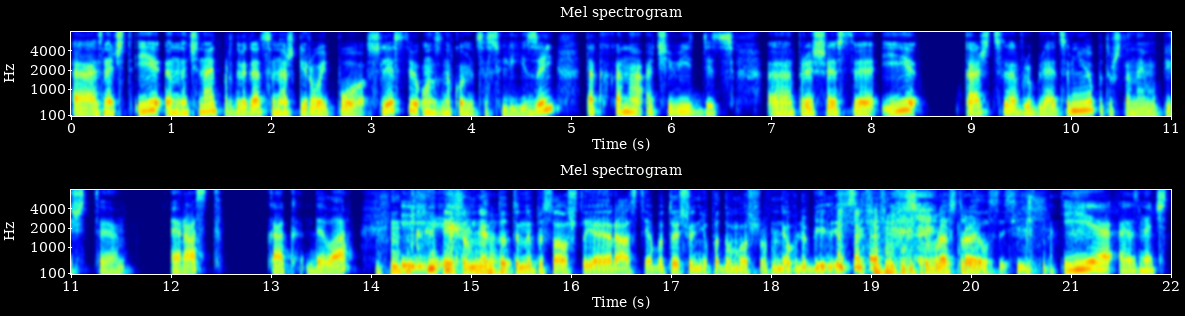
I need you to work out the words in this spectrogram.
Э, Значит, и начинает продвигаться наш герой по следствию. Он знакомится с Лизой, так как она очевидец э, происшествия, и, кажется, влюбляется в нее, потому что она ему пишет э, Эраст, как дела. И, Если бы мне кто-то написал, что я Эраст, я бы точно не подумал, что в меня влюбились. Я бы расстроился сильно. и, э, значит,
